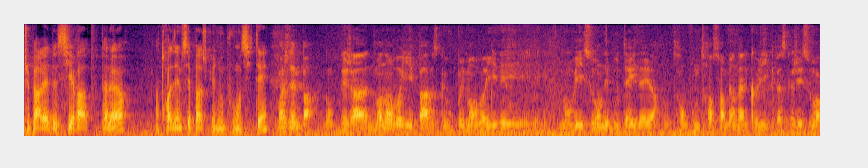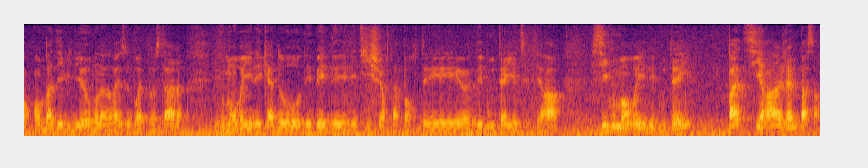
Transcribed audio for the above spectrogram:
Tu parlais de Syrah tout à l'heure, un troisième cépage que nous pouvons citer. Moi je l'aime pas, donc déjà ne m'en envoyez pas parce que vous pouvez m'envoyer des, m'envoyer souvent des bouteilles d'ailleurs. Vous, me transformez en alcoolique parce que j'ai souvent en bas des vidéos mon adresse de boîte postale et vous m'envoyez des cadeaux, des BD, des t-shirts à porter, euh, des bouteilles, etc. Si vous m'envoyez des bouteilles, pas de Syrah, j'aime pas ça.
